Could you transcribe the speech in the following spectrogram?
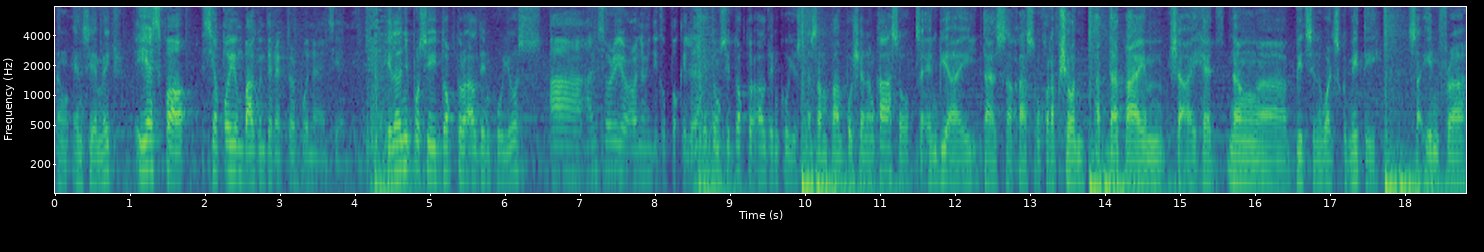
ng NCMH. Yes po, siya po yung bagong director po ng NCNH. Kilala niyo po si Dr. Alden Cuyos. Ah, I'm sorry, Your Honor, hindi ko po kilala. Itong si Dr. Alden Cuyos, nasampahan po siya ng kaso sa NBI dahil sa kasong korupsyon. At that time, siya ay head ng uh, Bids and Awards Committee sa infra,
